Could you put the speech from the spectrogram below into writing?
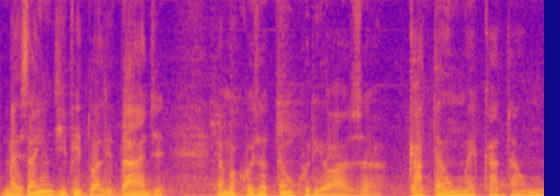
mas a individualidade é uma coisa tão curiosa. Cada um é cada um.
